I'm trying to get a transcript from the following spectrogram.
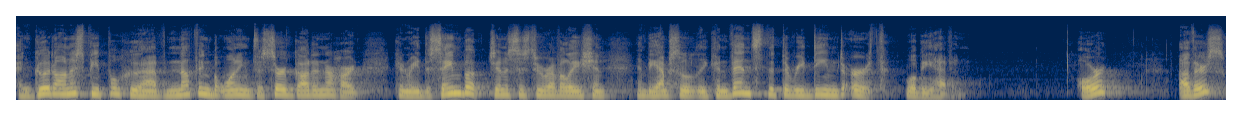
And good, honest people who have nothing but wanting to serve God in their heart can read the same book, Genesis through Revelation, and be absolutely convinced that the redeemed earth will be heaven. Or others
